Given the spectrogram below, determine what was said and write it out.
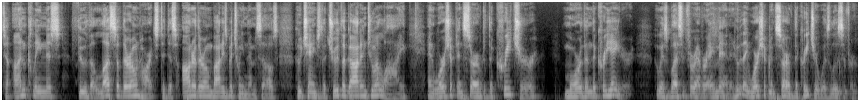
to uncleanness through the lusts of their own hearts to dishonor their own bodies between themselves, who changed the truth of God into a lie and worshiped and served the creature more than the creator, who is blessed forever. Amen. And who they worshiped and served, the creature was Lucifer.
